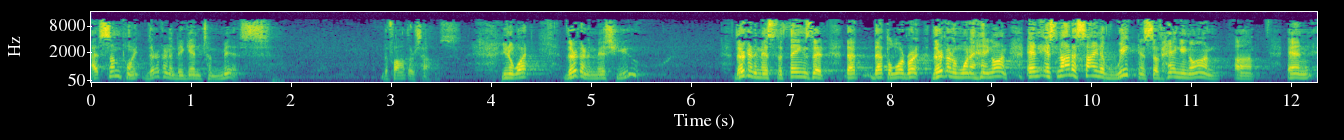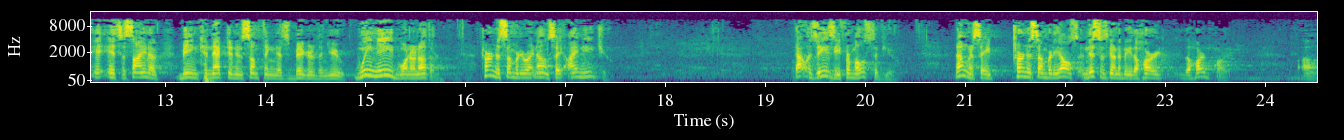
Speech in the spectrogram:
at some point they're going to begin to miss the Father's house. You know what? They're going to miss you. They're going to miss the things that, that, that the Lord brought. They're going to want to hang on. And it's not a sign of weakness of hanging on. Uh, and it's a sign of being connected in something that's bigger than you. We need one another. Turn to somebody right now and say, I need you. That was easy for most of you. Now I'm going to say, turn to somebody else, and this is going to be the hard, the hard part. Um,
